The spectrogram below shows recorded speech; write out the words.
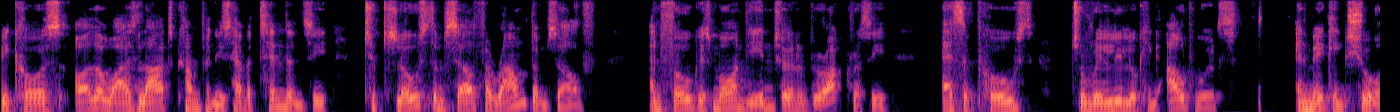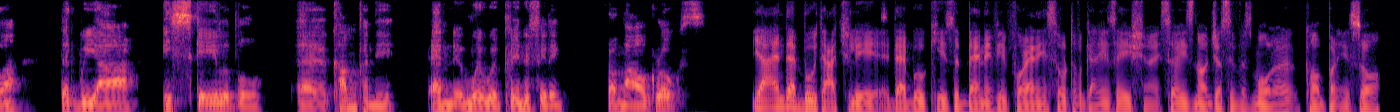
because otherwise, large companies have a tendency to close themselves around themselves and focus more on the internal bureaucracy as opposed to really looking outwards and making sure that we are a scalable uh, company and where we're benefiting from our growth. Yeah, and that book actually, that book is a benefit for any sort of organization. So it's not just for smaller company. So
